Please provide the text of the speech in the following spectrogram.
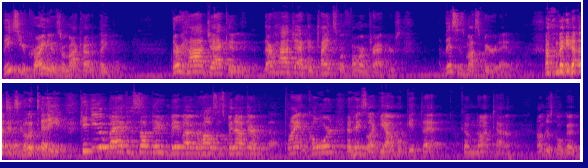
These Ukrainians are my kind of people. They're hijacking, they're hijacking tanks with farm tractors. This is my spirit animal. I mean, I'm just going to tell you. Can you imagine some dude in Bib Overhauls that's been out there planting corn, and he's like, "Yeah, I'm gonna get that come nighttime. I'm just gonna go."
